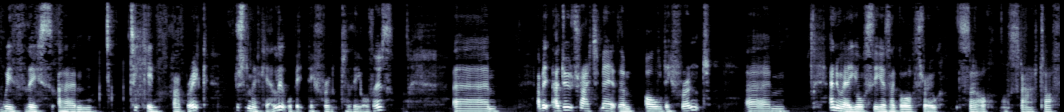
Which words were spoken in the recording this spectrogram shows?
with this um, ticking fabric, just to make it a little bit different to the others. Um, I, I do try to make them all different. Um, Anyway, you'll see as I go through. So I'll start off.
